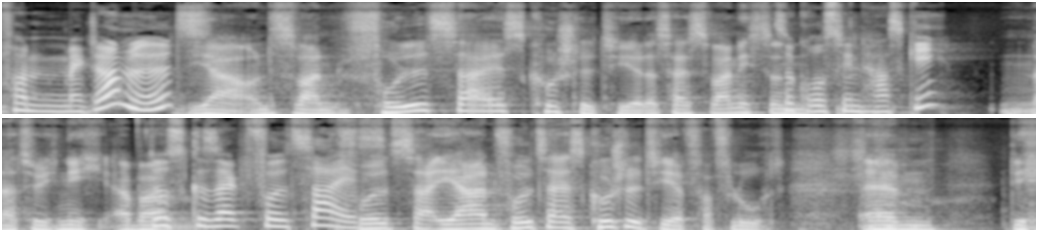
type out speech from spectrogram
Von McDonalds? Ja, und es war ein Full-Size-Kuscheltier. Das heißt, es war nicht so ein. So groß wie ein Husky? natürlich nicht, aber. Du hast gesagt Full Size. Full ja, ein Full-Size-Kuscheltier verflucht. Ähm, die,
